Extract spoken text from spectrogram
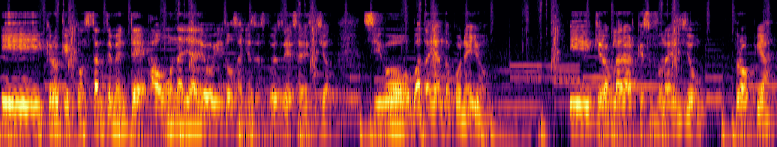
y creo que constantemente, aún a día de hoy, dos años después de esa decisión, sigo batallando con ello. Y quiero aclarar que eso fue una decisión propia,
